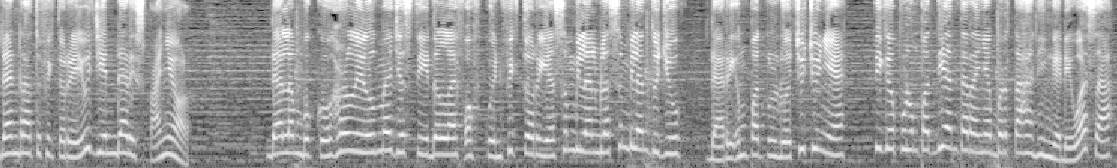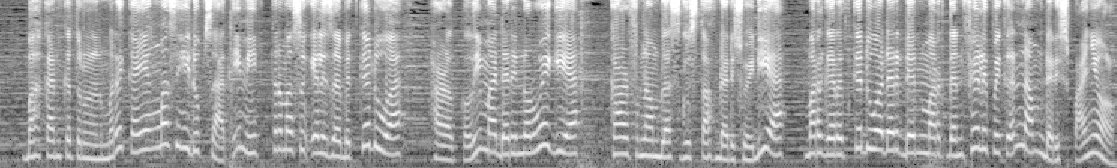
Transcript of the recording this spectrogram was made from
dan Ratu Victoria Eugene dari Spanyol. Dalam buku Her Little Majesty The Life of Queen Victoria 1997, dari 42 cucunya, 34 di antaranya bertahan hingga dewasa, bahkan keturunan mereka yang masih hidup saat ini termasuk Elizabeth II, Harald kelima dari Norwegia, Karl XVI Gustav dari Swedia, Margaret II dari Denmark, dan Felipe ke-6 dari Spanyol.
